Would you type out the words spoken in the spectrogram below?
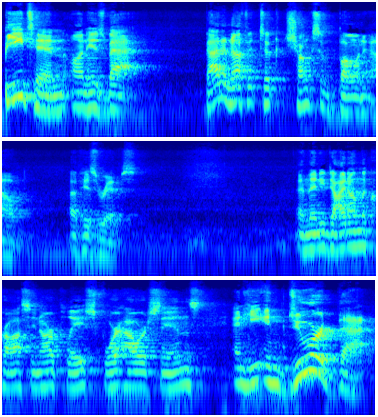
beaten on his back. Bad enough it took chunks of bone out of his ribs. And then he died on the cross in our place for our sins, and he endured that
